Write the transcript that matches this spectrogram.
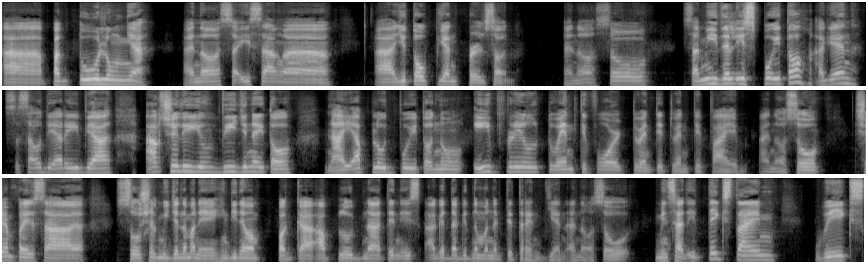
ah, pagtulong niya ano sa isang ah, ah, utopian person. Ano? So sa Middle East po ito, again, sa Saudi Arabia. Actually, yung video na ito, na-upload po ito noong April 24, 2025. Ano, so, syempre sa social media naman eh, hindi naman pagka-upload natin is agad-agad naman nagtitrend yan. Ano, so, minsan it takes time, weeks,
